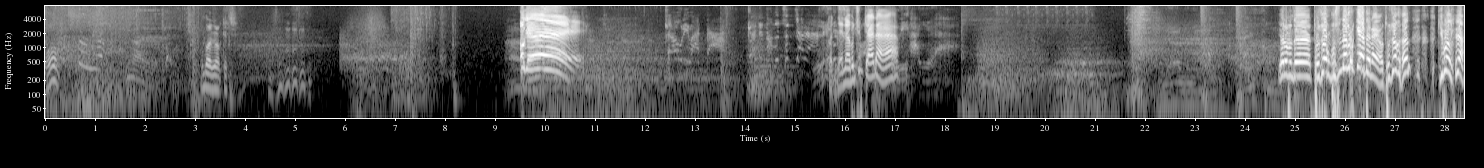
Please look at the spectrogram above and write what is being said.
뭐? 눈보라 위험했겠지. 오케이! 겨울이 왔다. 근데 너무 춥지 않아? 여러분들 도적 무슨 덱으로 깨야 되나요? 도적은 기본 그냥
